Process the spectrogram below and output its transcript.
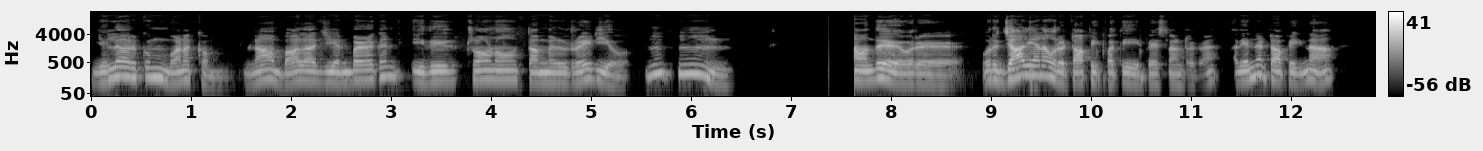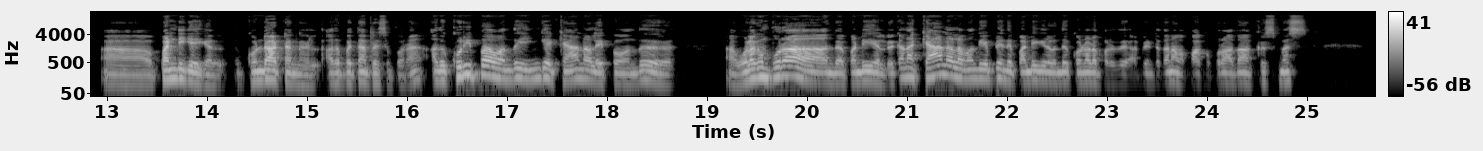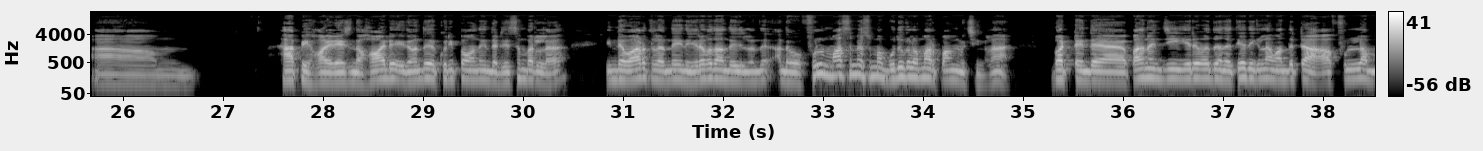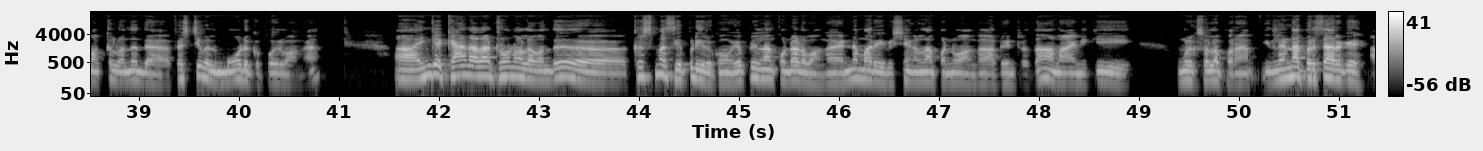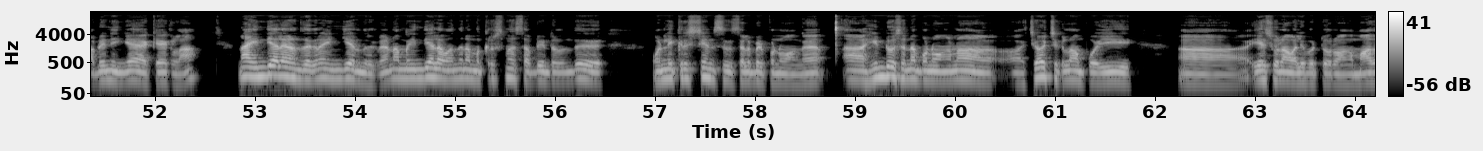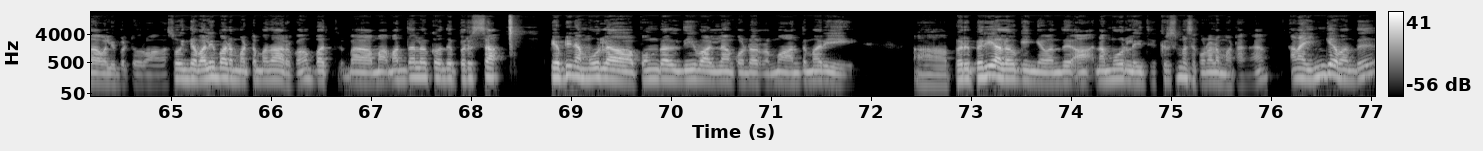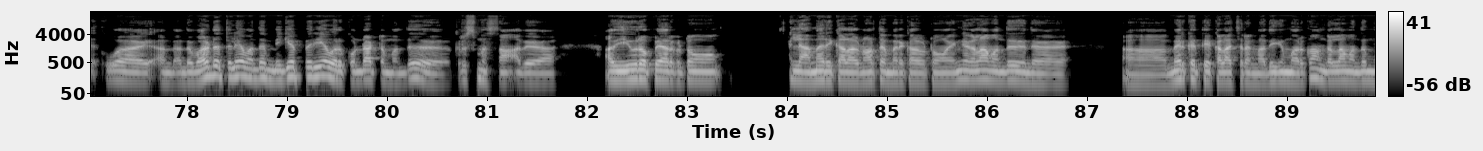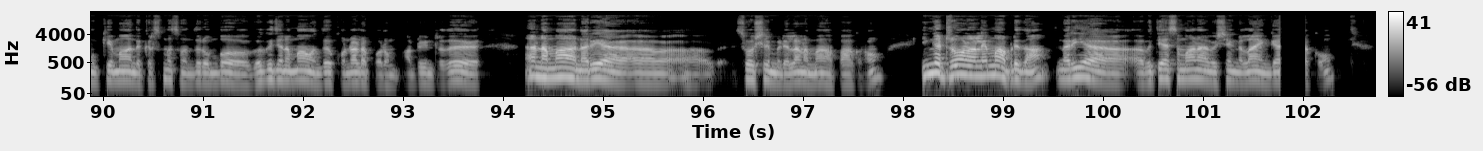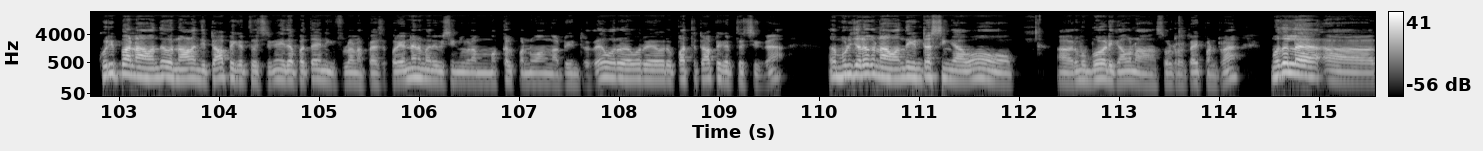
எல்லாருக்கும் வணக்கம். நான் பாலாஜி அன்பழகன். இது ட்ரோனோ தமிழ் ரேடியோ. ம்ஹ்ம். நான் வந்து ஒரு ஒரு ஜாலியான ஒரு டாபிக் பத்தி பேசலான்ட்டு இருக்கிறேன். அது என்ன டாபிக்னா, ஆ பண்டிகைகள், கொண்டாட்டங்கள் அத பத்தி தான் பேச போறேன். அது குறிப்பா வந்து இங்க கேனடால இப்ப வந்து அ உலகம் பூரா அந்த பண்டிகைகள் இருக்கு. ஆனா கேனடால வந்து எப்படி இந்த பண்டிகைகள் வந்து கொண்டாடப்படுது அப்படின்றத நம்ம பார்க்க போறோம். அதான் கிறிஸ்மஸ். ஆம். Happy holidays. இந்த ஹாலிடே இது வந்து குறிப்பாக வந்து இந்த டிசம்பரில் இந்த வாரத்துலேருந்து இந்த இருபதாம் தேதியிலேருந்து அந்த ஃபுல் மாதமே சும்மா புதுகலமாக இருப்பாங்கன்னு வச்சுங்களேன் பட் இந்த 15, 20 அந்த தேதிக்கெல்லாம் வந்துட்டா, ஃபுல்லாக மக்கள் வந்து இந்த ஃபெஸ்டிவல் மோடுக்கு போயிடுவாங்க இங்கே இங்க கேனடால, வந்து கிறிஸ்மஸ் எப்படி இருக்கும்? எப்படிலாம் கொண்டாடுவாங்க? என்ன மாதிரி விஷயங்கள்லாம் பண்ணுவாங்க? அப்படின்றது தான் நான் இன்னைக்கு உங்களுக்கு சொல்ல போகிறேன் இதில் என்ன பெருசாக இருக்குது அப்படின்னு நீங்கள் கேட்கலாம். நான் இந்தியாவில் இருந்திருக்கிறேன், இங்கே இருந்திருக்கிறேன். நம்ம இந்தியாவில் வந்து நம்ம கிறிஸ்மஸ் அப்படின்றது வந்து ஒன்லி கிறிஸ்டியன்ஸ் செலிப்ரேட் பண்ணுவாங்க. ஹிந்துஸ் என்ன பண்ணுவாங்கன்னா, சர்ச்சுக்கெல்லாம் சர்ச்சுக்குலாம் இயேசுலாம் வழிபட்டு வருவாங்க. மாதா வழிபட்டு வருவாங்க. ஸோ இந்த வழிபாடு மட்டுமா தான் இருக்கும். பட் ம ம அளவுக்கு வந்து பெருசாக எப்படி நம்ம ஊரில் பொங்கல், தீபாவளிலாம் கொண்டாடுறோமோ, அந்த மாதிரி பெரு பெரிய அளவுக்கு இங்கே வந்து நம்ம ஊரில் இது கிறிஸ்மஸை கொண்டாட மாட்டாங்க. ஆனால் இங்கே வந்து அந்த அந்த வருடத்திலேயே வந்து மிகப்பெரிய ஒரு கொண்டாட்டம் வந்து கிறிஸ்மஸ் தான். அது அது யூரோப்லயா இருக்கட்டும், இல்லை அமெரிக்காவில் நார்த் அமெரிக்கா இருக்கட்டும், எங்கெல்லாம் வந்து இந்த மேற்கத்திய கலாச்சாரங்கள் அதிகமாக இருக்கும் அங்கெல்லாம் வந்து முக்கியமாக அந்த கிறிஸ்மஸ் வந்து ரொம்ப வெகுஜனமாக வந்து கொண்டாடப்படும் அப்படின்றது நம்ம நிறைய சோஷியல் மீடியாலாம் நம்ம பார்க்குறோம். இங்க அப்படி அப்படிதான். நிறைய வித்தியாசமான விஷயங்கள்லாம் இங்கே நடக்கும். குறிப்பாக நான் வந்து ஒரு 4, 5 டாபிக் எடுத்து வச்சிருக்கேன். இதை பற்றி இன்றைக்கி ஃபுல்லாக நான் பேச போகிறேன் என்னென்ன மாதிரி விஷயங்கள் நம்ம மக்கள் பண்ணுவாங்க அப்படின்றது ஒரு ஒரு ஒரு 10 டாபிக் எடுத்து வச்சுக்கிறேன் அது முடிஞ்ச அளவுக்கு நான் வந்து இன்ட்ரெஸ்டிங்காகவும் ரொம்ப போர் அடிக்காமல் நான் சொல்கிறேன் ட்ரை பண்ணுறேன் முதல்ல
